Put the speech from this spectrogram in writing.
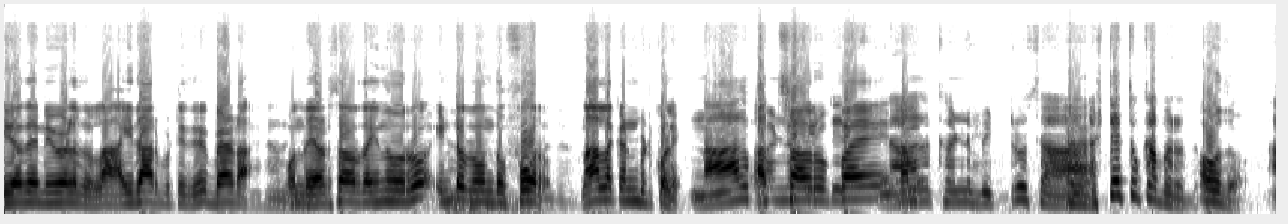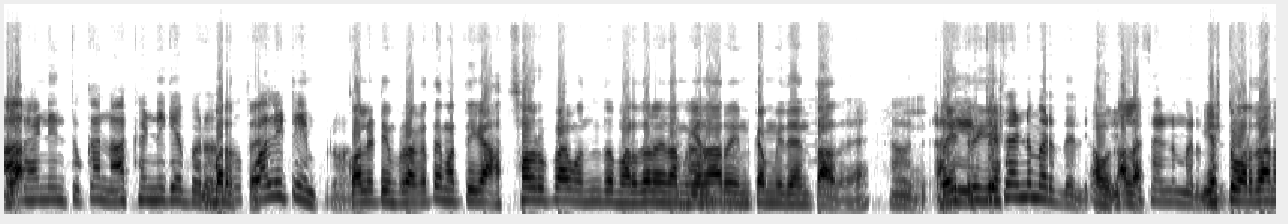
ಈಗ ಅದೇ ನೀವು ಹೇಳಿದ್ರಲ್ಲ ಐದಾರು ಬಿಟ್ಟಿದ್ವಿ ಬೇಡ. ಒಂದು ಎರಡ್ ಸಾವಿರದ ಐನೂರು ಇಂಟು ಒಂದು ಫೋರ್. ನಾಲ್ಕು ಹಣ್ಣು ಬಿಟ್ಕೊಳ್ಳಿ. ನಾಲ್ಕು ಹತ್ತು ಸಾವಿರ ರೂಪಾಯಿ ನಾಲ್ಕು ಹಣ್ಣು ಬಿಟ್ಟರು ಸಹ ಅಷ್ಟೇ ತೂಕ ಬರೋದು. ಹೌದು. ಆರು ಹಣ್ಣಿನ ತೂಕ ನಾಲ್ಕು ಹಣ್ಣಿಗೆ ಬರೋದು. ಬರುತ್ತೆ. ಕ್ವಾಲಿಟಿ ಇಂಪ್ರೂವ್ ಕ್ವಾಲಿಟಿ ಇಂಪ್ರೂವ್ ಆಗುತ್ತೆ. ಮತ್ತೆ ಈಗ ಹತ್ತು ಸಾವಿರ ರೂಪಾಯಿ ಒಂದು ಮರದಲ್ಲಿ ನಮ್ಗೆ ಏನಾದ್ರು ಇನ್ಕಮ್ ಇದೆ ಅಂತ ಆದ್ರೆ ರೈತರಿಗೆ ಸಣ್ಣ ಮರದಲ್ಲಿ. ಅಲ್ಲ. ಎಷ್ಟು ವರದಾನ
